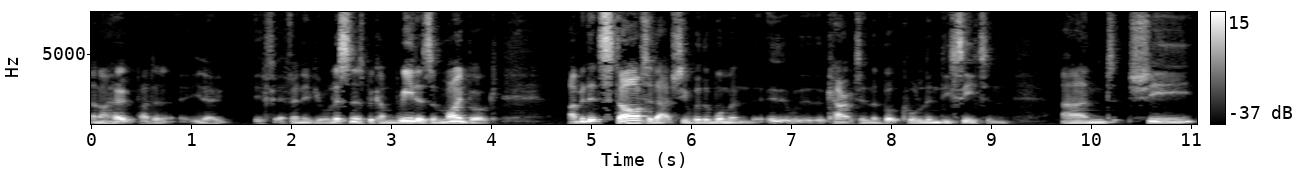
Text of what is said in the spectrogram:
and I hope I don't, you know, if, if any of your listeners become readers of my book, I mean, it started actually with a woman, a character in the book called Lindy Seaton, and she,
